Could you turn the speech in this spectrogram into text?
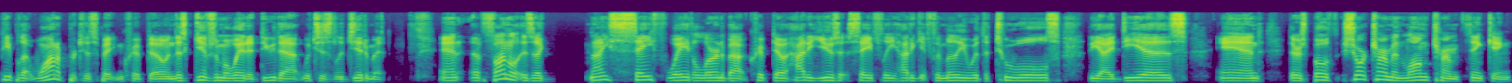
people that want to participate in crypto, and this gives them a way to do that, which is legitimate. And a funnel is a nice, safe way to learn about crypto, how to use it safely, how to get familiar with the tools, the ideas, and there's both short-term and long-term thinking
